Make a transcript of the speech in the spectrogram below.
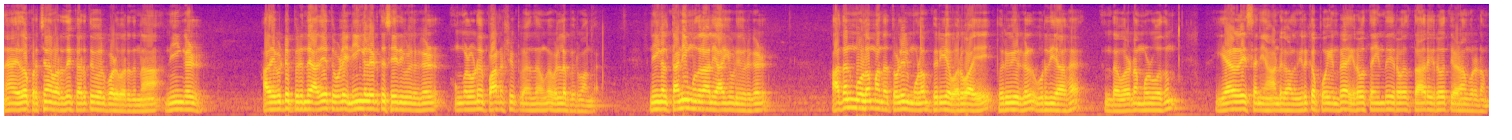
நான் ஏதோ பிரச்சனை வருது கருத்து வேறுபாடு வருதுன்னா நீங்கள் அதை விட்டு பிரிந்து அதே தொழிலை நீங்கள் எடுத்து செய்து விடுவீர்கள். உங்களோட பார்ட்னர்ஷிப் இருந்தவங்க வெளில போயிடுவாங்க நீங்கள் தனி முதலாளி ஆகிவிடுவீர்கள். அதன் மூலம் அந்த தொழில் மூலம் பெரிய வருவாயை பெறுவீர்கள். உறுதியாக இந்த வருடம் முழுவதும் ஏழரை சனி ஆண்டு காலம் இருக்கப் போகின்ற இருபத்தைந்து இருபத்தாறு இருபத்தி ஏழாம் வருடம்.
